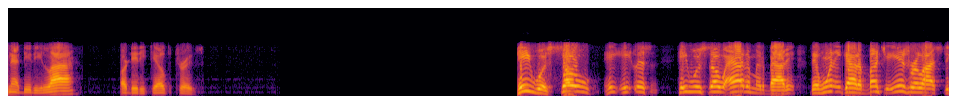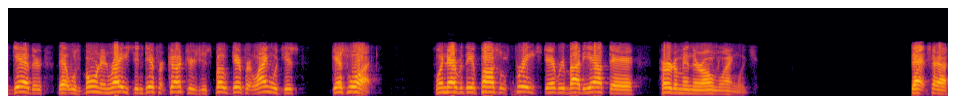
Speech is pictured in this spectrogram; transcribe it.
Now, did he lie or did he tell the truth? He was so he, he listen. He was so adamant about it that when he got a bunch of Israelites together that was born and raised in different countries and spoke different languages, guess what? Whenever the apostles preached, everybody out there heard them in their own language. That's how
